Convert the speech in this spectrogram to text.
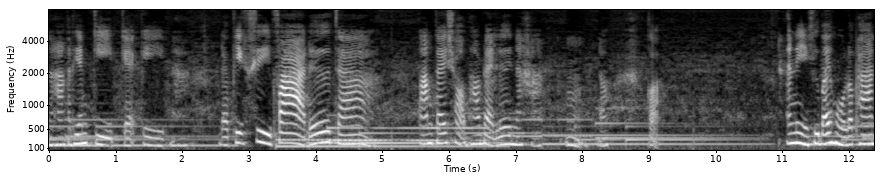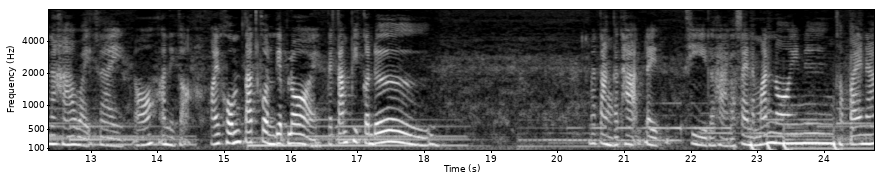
นะคะกระเทียมกรีบแกะกรีบนะคะแล้วพริกสีฟ้าเด้อจ้า ตามใจชอบเฮาได้เลยนะคะ อืมเนาะก็ อันนี้คือใบโหระพานะคะ ไว้ใส่เนาะอันนี้ก็หอยขมตัดก่อนเรียบร้อย ไปตำพริกก่อนเด้อ มาตั้งกระทะได้ทีแล้วค่ะ ก็ใส่น้ำมันน้อยนึงเข้าไปนะ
